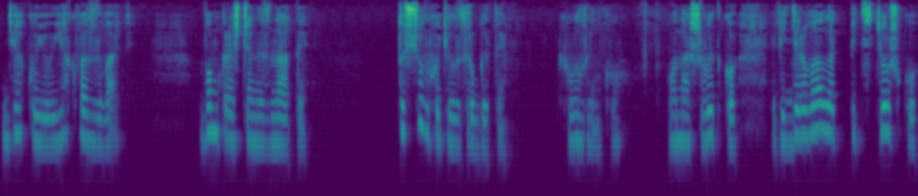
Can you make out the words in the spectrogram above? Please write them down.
Дякую, як вас звать? Вам краще не знати. То що ви хотіли зробити? Хвилинку. Вона швидко відірвала підстьожку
